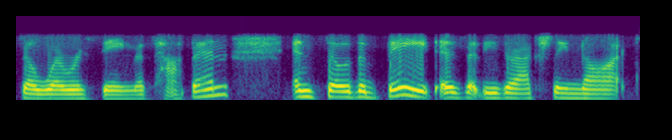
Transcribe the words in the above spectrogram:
still where we're seeing this happen. And so the bait is that these are actually not –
